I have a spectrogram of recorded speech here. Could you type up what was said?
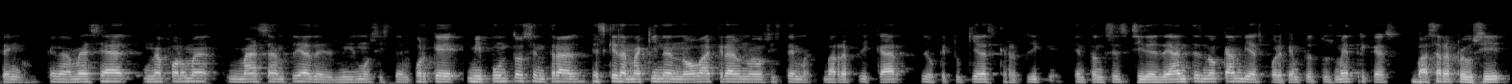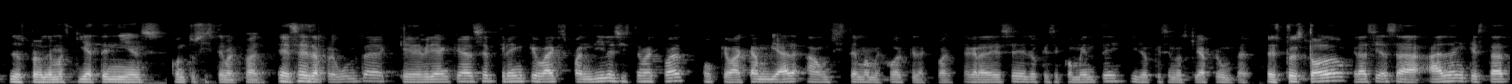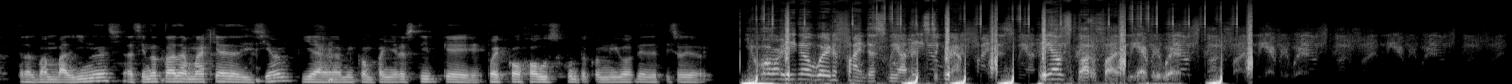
tengo, que nada más sea una forma más amplia del mismo sistema. Porque mi punto central es que la máquina no va a crear un nuevo sistema, va a replicar lo que tú quieras que replique. Entonces, si desde antes no cambias, por ejemplo, tus métricas, vas a reproducir los problemas que ya tenías con tu sistema actual. Esa es la pregunta que deberían que hacer. ¿Creen que va a expandir el sistema actual o que va a cambiar a un sistema mejor que el actual? Se agradece lo que se comente y lo que se nos quiera preguntar. Esto es todo. Gracias a Alan que está tras bambalinas haciendo toda magia de edición y a mi compañero Steve que fue co-host junto conmigo del episodio de hoy. You already know where to find us. We on Instagram. We on Spotify. We everywhere.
